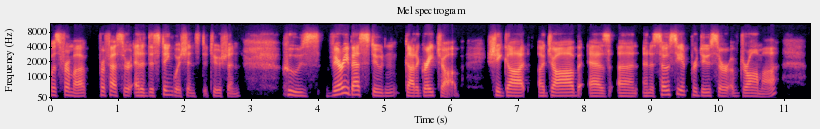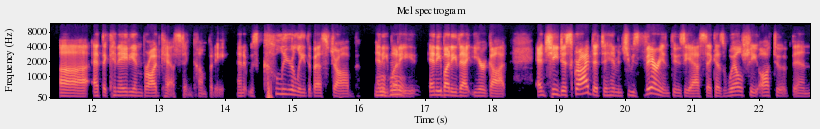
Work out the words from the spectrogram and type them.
was from a professor at a distinguished institution whose very best student got a great job. She got a job as an, an associate producer of drama uh, at the Canadian Broadcasting Company, and it was clearly the best job mhm. anybody anybody that year got. And she described it to him, and she was very enthusiastic, as well she ought to have been.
